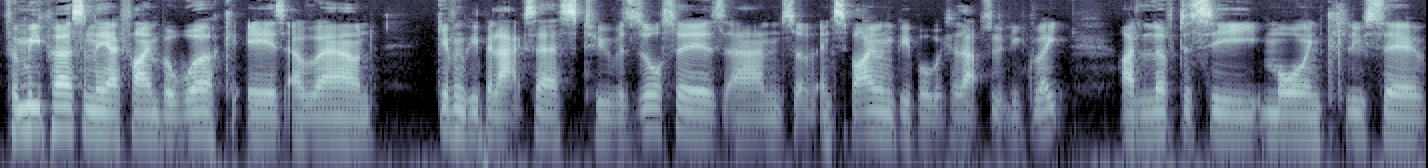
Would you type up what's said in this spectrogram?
for me personally, I find the work is around giving people access to resources and sort of inspiring people, which is absolutely great. I'd love to see more inclusive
